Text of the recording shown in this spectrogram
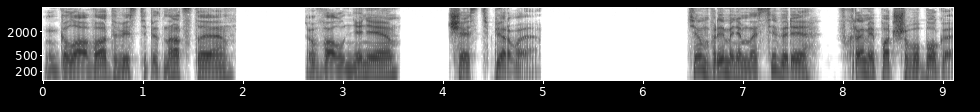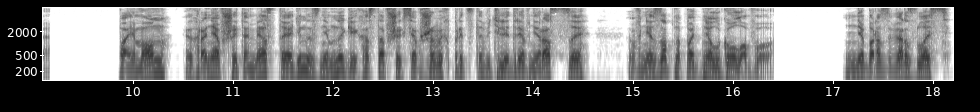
Глава 215. Волнение. Часть 1. Тем временем на севере, в храме падшего бога. Паймон, охранявший это место и один из немногих оставшихся в живых представителей древней расы, внезапно поднял голову. Небо разверзлось,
